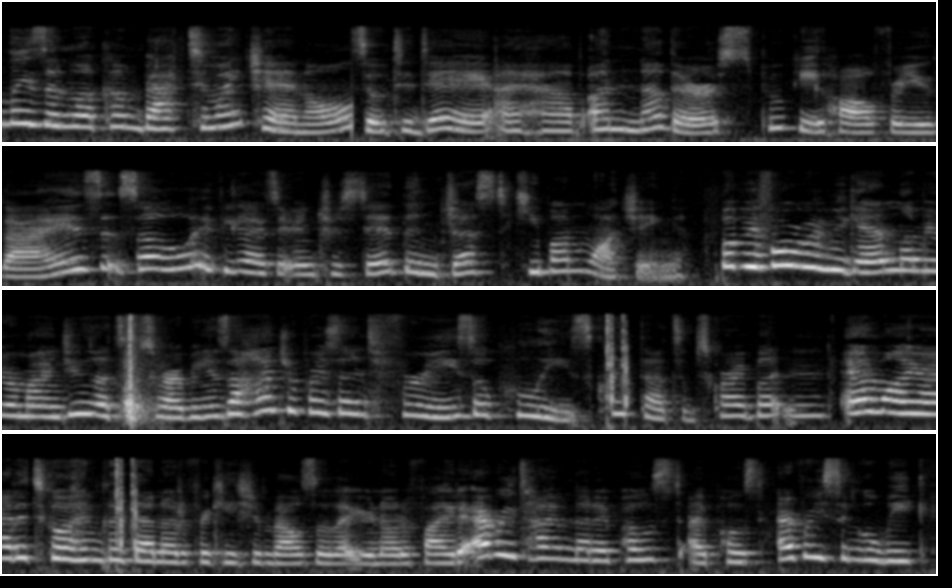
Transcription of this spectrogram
lovelies and welcome back to my channel. So today I have another spooky haul for you guys. So if you guys are interested, then just keep on watching. But before we begin, let me remind you that subscribing is 100% free. So please click that subscribe button. And while you're at it, go ahead and click that notification bell so that you're notified every time that I post. I post every single week,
